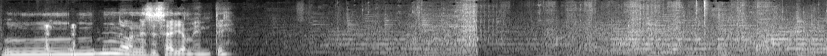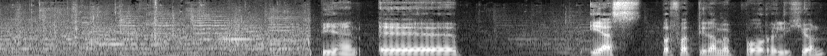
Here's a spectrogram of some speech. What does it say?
Mm, no necesariamente. Bien. Eh, Ias, porfa, tírame por religión.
